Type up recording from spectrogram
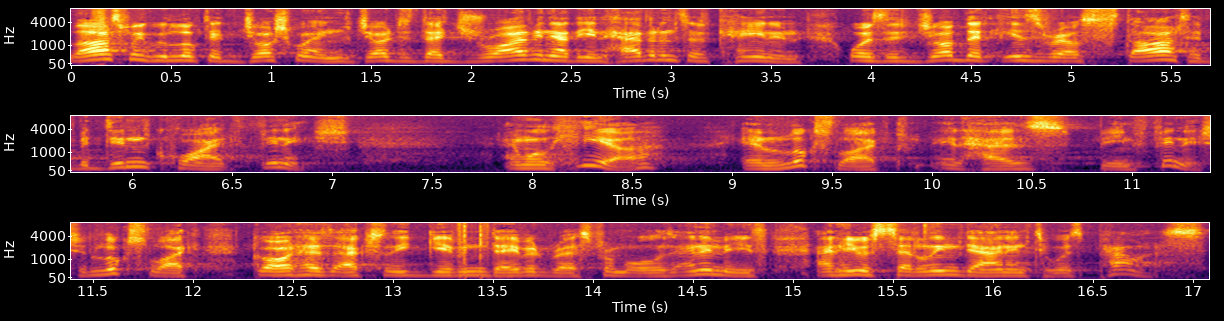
Last week we looked at Joshua and Judges that driving out the inhabitants of Canaan was a job that Israel started but didn't quite finish. And well, here it looks like it has been finished. It looks like God has actually given David rest from all his enemies and he was settling down into his palace.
